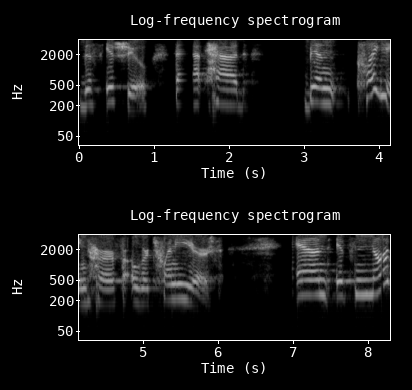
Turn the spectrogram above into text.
this issue that had been plaguing her for over 20 years. And it's not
